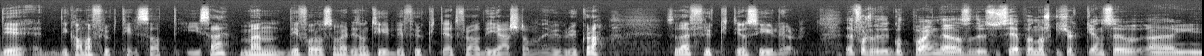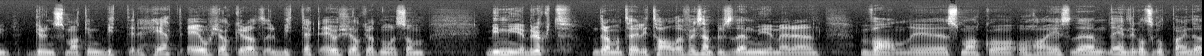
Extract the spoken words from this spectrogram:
de, de kan ha frukt tilsatt i seg, men de får også en veldig sånn tydelig fruktighet fra de gjærstammene vi bruker. da. Så det er fruktig og syrlig øl. Det er fortsatt et godt poeng. Altså, hvis du ser på det norske kjøkken, så er jo eh, grunnsmaken bitterhet er jo ikke akkurat, eller bittert er jo ikke akkurat noe som blir mye brukt. Drar man til Italia, for eksempel, så det er en mye mer vanlig smak å, å ha i. Så det, det er egentlig et ganske godt poeng. det,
